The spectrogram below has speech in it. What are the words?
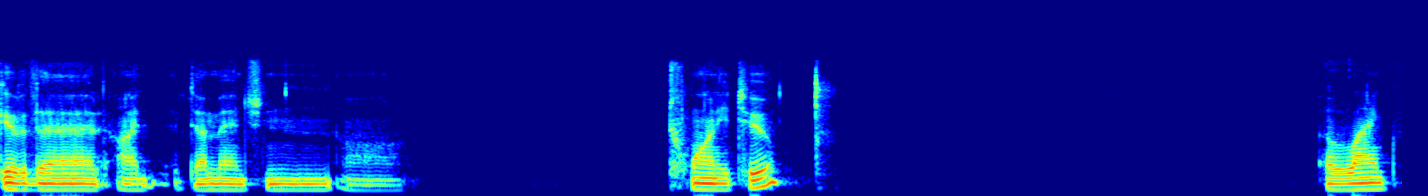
Give that a dimension of 22. A length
